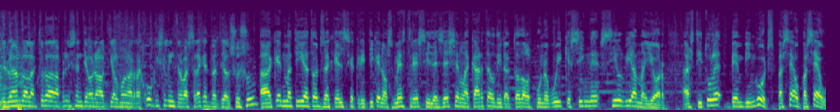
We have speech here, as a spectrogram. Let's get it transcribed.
Continuem amb la lectura de la premsa en diagonal aquí al món RAC1. Qui se l'intervessarà aquest matí al Xuxu? Aquest matí a tots aquells que critiquen els mestres si llegeixen la carta al director del Punt Avui que signe Sílvia Mayor. Es titula Benvinguts, passeu, passeu,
